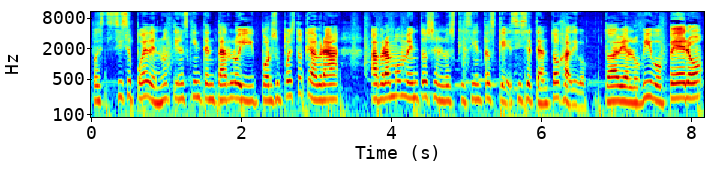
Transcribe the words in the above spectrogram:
pues sí se puede, ¿no? Tienes que intentarlo y por supuesto que habrá habrá momentos en los que sientas que sí se te antoja, digo, todavía lo vivo, pero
